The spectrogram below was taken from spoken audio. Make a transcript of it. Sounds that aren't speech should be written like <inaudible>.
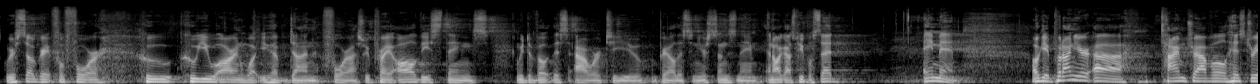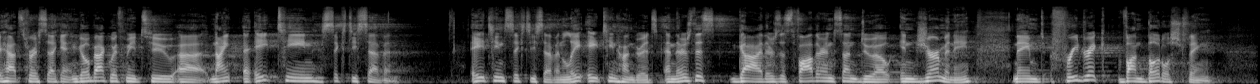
We're so grateful for who, who you are and what you have done for us. We pray all these things. We devote this hour to you. We pray all this in your son's name. And all God's people said, Amen. Amen. Okay, put on your uh, time travel history hats for a second and go back with me to uh, 1867. 1867, late 1800s. And there's this guy, there's this father and son duo in Germany named Friedrich von Bodelschwingh.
